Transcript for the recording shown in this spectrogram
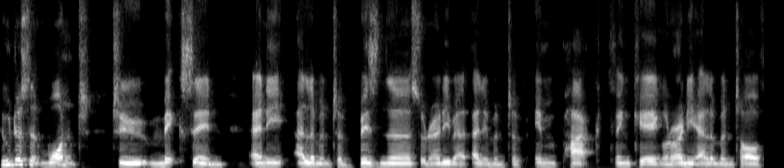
who doesn't want to mix in any element of business or any element of impact thinking or any element of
